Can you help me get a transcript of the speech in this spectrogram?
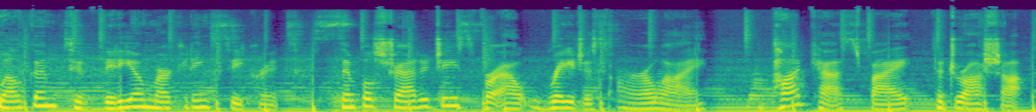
Welcome to Video Marketing Secrets Simple Strategies for Outrageous ROI, a podcast by The Draw Shop.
